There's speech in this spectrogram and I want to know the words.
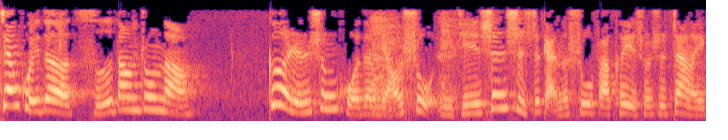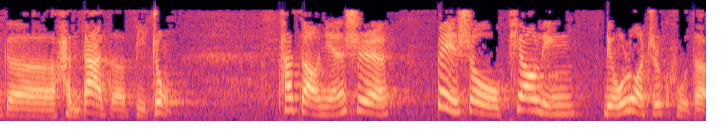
姜夔的词当中呢？个人生活的描述以及身世之感的抒发，可以说是占了一个很大的比重。他早年是备受飘零流落之苦的，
